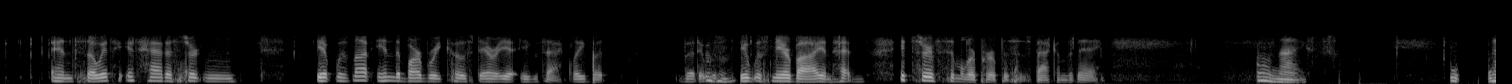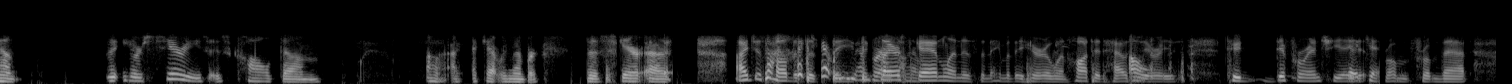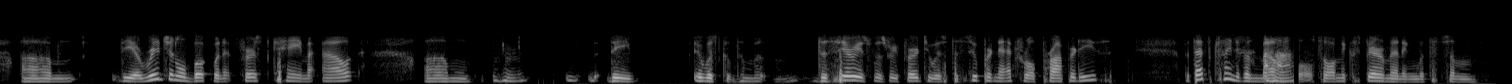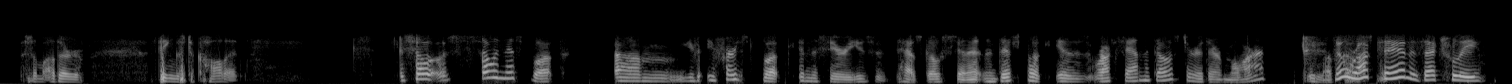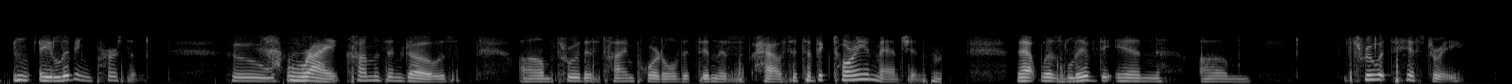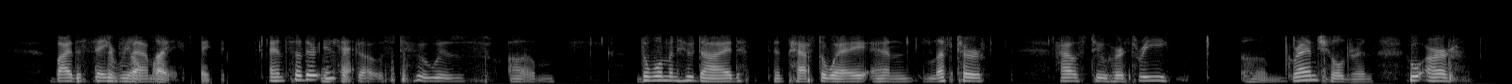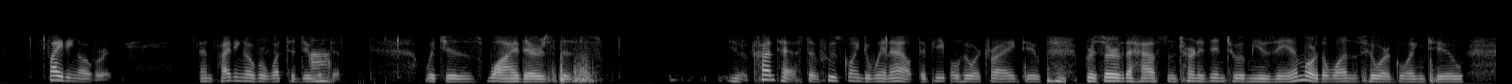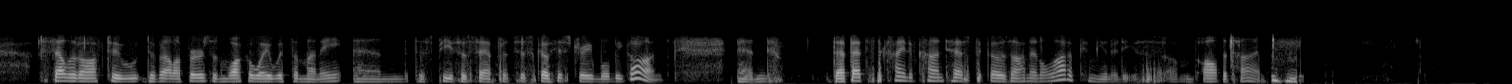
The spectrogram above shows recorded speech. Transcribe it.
and so it it had a certain it was not in the Barbary Coast area exactly, but but it was Mhm. it was nearby and had it served similar purposes back in the day. Oh, nice. Now, the, your series is called. um Oh, I, I can't remember. The scare. Uh, I just called it the the, the Claire Scanlan is the name of the heroine haunted house Oh. series to differentiate Okay. it from from that. Um the original book when it first came out um mhm. the it was the series was referred to as the supernatural properties but that's kind of a Uh-huh. mouthful so i'm experimenting with some some other things to call it So, so in this book, um, your, your first book in the series has ghosts in it, and this book is Roxanne the Ghost, or are there more? No ghosts. roxanne is actually a living person who Right. comes and goes um, through this time portal that's in this house. It's a Victorian mansion Mhm. that was lived in um, through its history by the It's same a real family. place. And so there is Okay. a ghost who is um, the woman who died and passed away and left her house to her three um, grandchildren who are fighting over it and fighting over what to do Ah. with it, which is why there's this you know contest of who's going to win out the people who are trying to Mhm. preserve the house and turn it into a museum or the ones who are going to sell it off to developers and walk away with the money and this piece of San Francisco history will be gone. And that that's the kind of contest that goes on in a lot of communities um, all the time. Mhm.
